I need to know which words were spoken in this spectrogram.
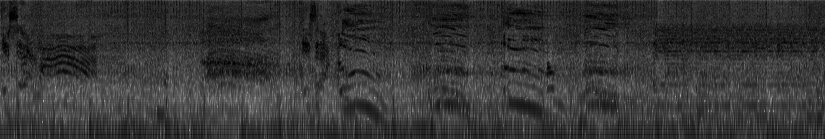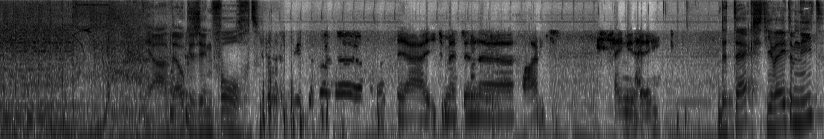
Ik zeg ah. Welke zin volgt? Ja, iets met een eh, hart. Geen idee. De tekst, je weet hem niet?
